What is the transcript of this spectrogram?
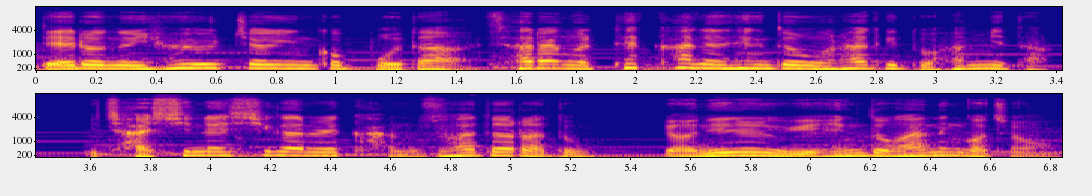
때로는 효율적인 것보다 사랑을 택하는 행동을 하기도 합니다. 자신의 시간을 감수하더라도 연인을 위해 행동하는 거죠.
